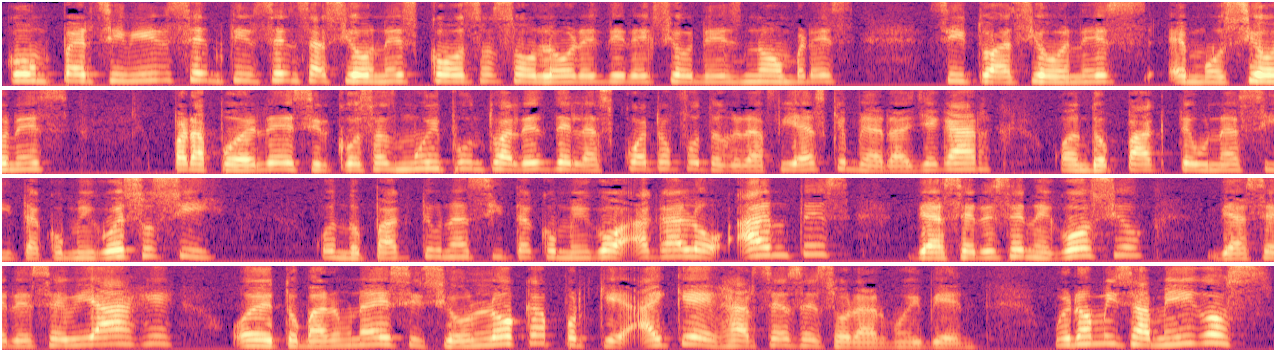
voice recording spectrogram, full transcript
con percibir, sentir sensaciones, cosas, olores, direcciones, nombres, situaciones, emociones, para poderle decir cosas muy puntuales de las cuatro fotografías que me hará llegar cuando pacte una cita conmigo. Eso sí, cuando pacte una cita conmigo, hágalo antes de hacer ese negocio, de hacer ese viaje o de tomar una decisión loca, porque hay que dejarse asesorar muy bien. Bueno, mis amigos,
